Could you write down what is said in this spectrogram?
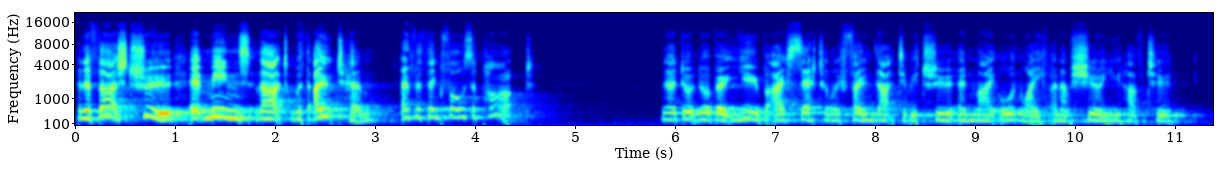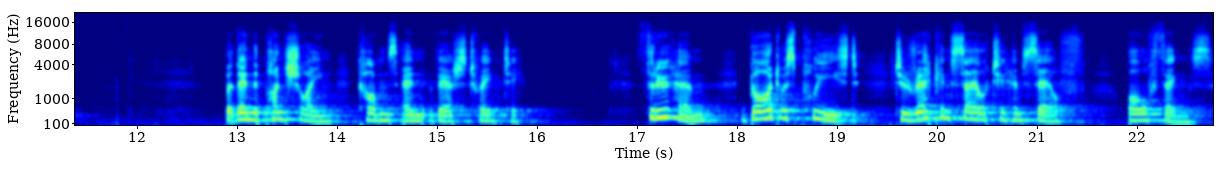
And if that's true, it means that without him, everything falls apart. Now, I don't know about you, but I've certainly found that to be true in my own life, and I'm sure you have too. But then the punchline comes in verse 20. Through him, God was pleased to reconcile to himself all things,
